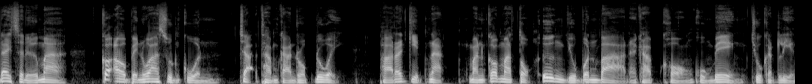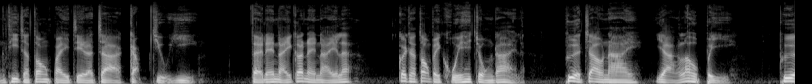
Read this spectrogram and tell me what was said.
ได้เสนอมา ก็เอาเป็นว่าซุนกวนจะทำการรบด้วย ภารกิจหนักมันก็มาตกอึ้งอยู่บนบ่านะครับของขงเบ้งจูกัดเหลียงที่จะต้องไปเจรจากับจิวยี่ แต่ไหนๆก็ไหนๆละ ก็จะต้องไปคุยให้จงได้ละเพื่อเจ้านายอย่างเล่าปี เพื่อ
